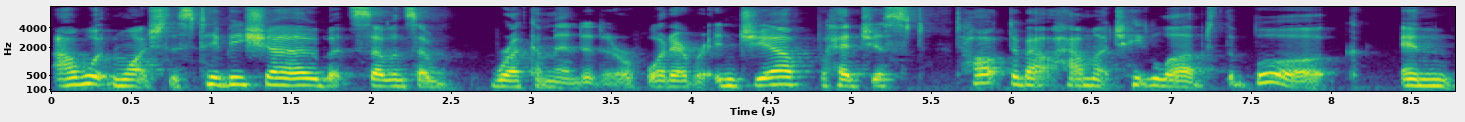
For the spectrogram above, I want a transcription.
I wouldn't watch this TV show, but so and so recommended it or whatever. And Jeff had just talked about how much he loved the book. And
